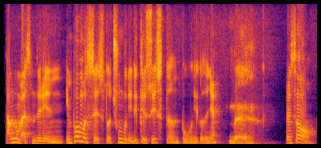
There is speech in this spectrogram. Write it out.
방금 말씀드린 인포머스에서도 충분히 느낄 수 있었던 부분이거든요. 네. 그래서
